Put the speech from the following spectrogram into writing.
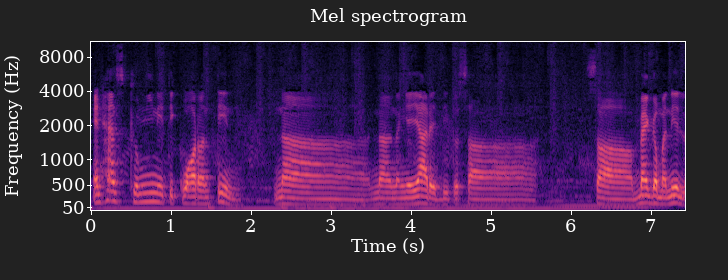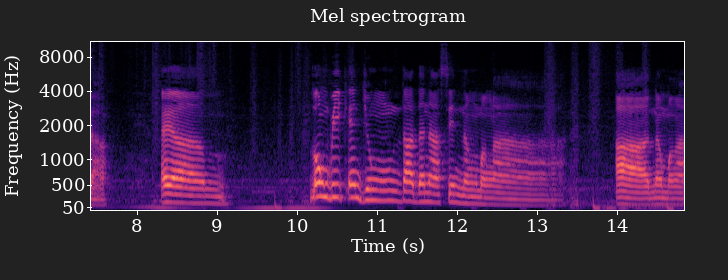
enhanced community quarantine na na nangyayari dito sa sa Mega Manila ay um, long weekend yung dadanasin ng mga ah, ng mga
